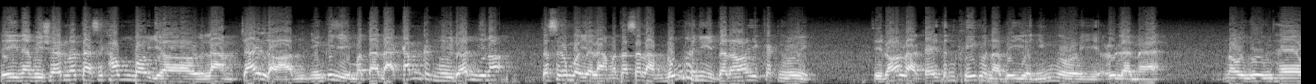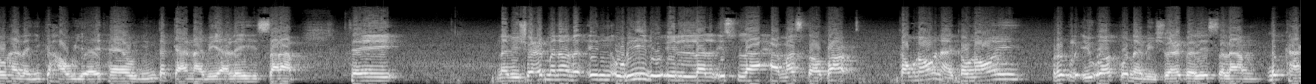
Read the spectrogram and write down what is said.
Thì Nabi Shem nói ta sẽ không bao giờ làm trái lệnh những cái gì mà ta đã cấm các ngươi đến với nó. Ta sẽ không bao giờ làm mà ta sẽ làm đúng theo như người ta nói với các người thì đó là cái tính khí của Nabi và những người ulama, noi gương theo hay là những cái hậu vệ theo những tất cả Nabi Ali salam. Thì Nabi Shu'aib mới nói là, in uridu illa al-islah mastata'at câu nói này, câu nói rất là yếu ớt của Nabi Shu'aib alayhi salam bất khả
